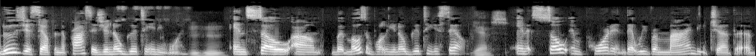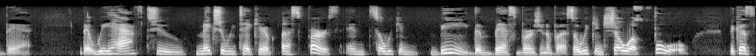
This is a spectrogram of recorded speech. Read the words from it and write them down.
lose yourself in the process, you're no good to anyone. Mm-hmm. And so, um, but most importantly, you're no good to yourself. Yes. And it's so important that we remind each other of that, that we have to make sure we take care of us first. And so we can be the best version of us, so we can show up full because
